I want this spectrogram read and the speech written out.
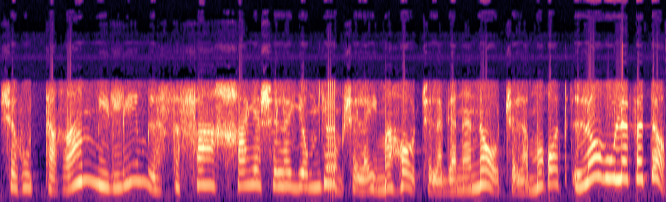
שהוא תרם מילים לשפה החיה של היומיום, של האימהות, של הגננות, של המורות, לא הוא לבדו.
